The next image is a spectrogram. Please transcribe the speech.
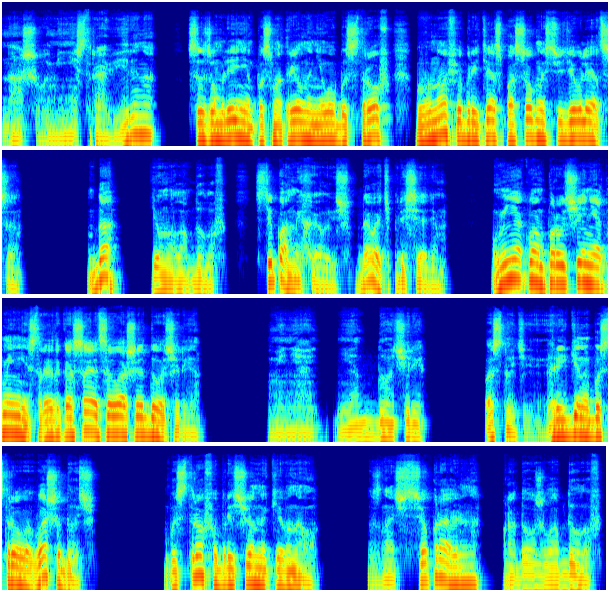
«Нашего министра Аверина?» С изумлением посмотрел на него Быстров, вновь обретя способность удивляться. «Да», — кивнул Абдулов. «Степан Михайлович, давайте присядем. У меня к вам поручение от министра. Это касается вашей дочери». «У меня нет дочери», «Постойте, Регина Быстрова ваша дочь?» Быстров обреченно кивнул. «Значит, все правильно», — продолжил Абдулов.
